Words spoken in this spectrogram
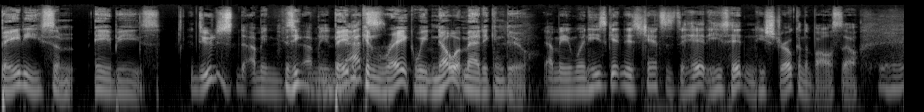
Beaty some ABs Dude, just I mean, because he I mean, Beaty can rake. We know what Maddie can do. I mean, when he's getting his chances to hit, he's hitting, he's stroking the ball. So Mm-hmm.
